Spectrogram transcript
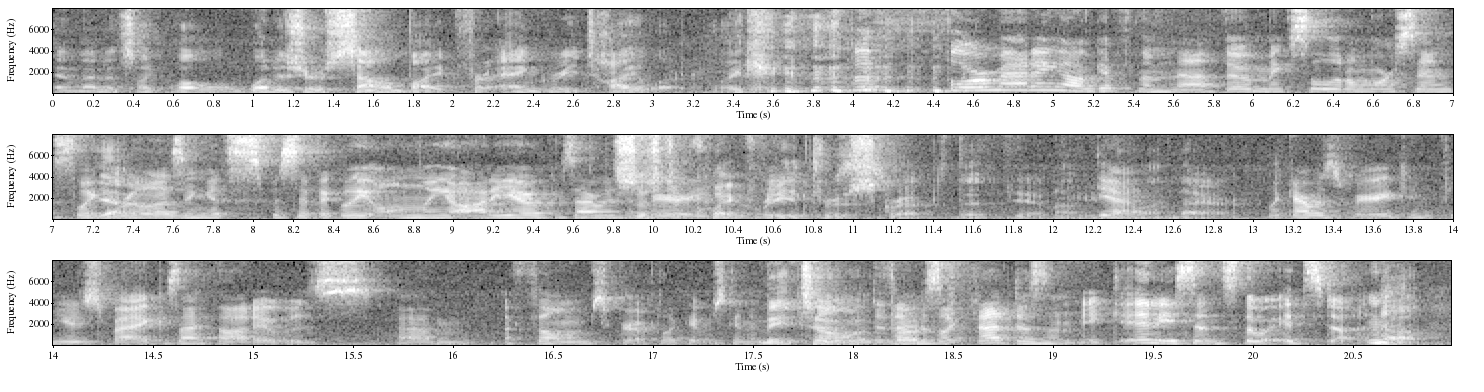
and then it's like, well, what is your soundbite for angry Tyler? Like. The formatting, I'll give them that though. Makes a little more sense, like Yeah. realizing it's specifically only audio because I was It's just very a quick confused. read through script that you know you're Yeah. doing there. Like I was very confused by it because I thought it was um, a film script, like it was going to Me be too, filmed, and I was like, that doesn't make any sense the way it's done. No,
